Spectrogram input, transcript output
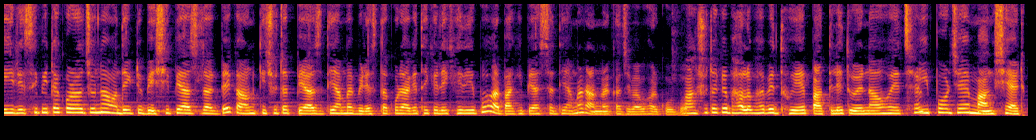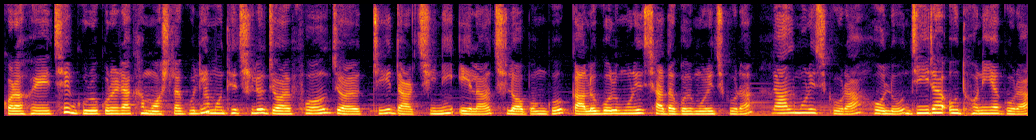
এই রেসিপিটা করার জন্য আমাদের একটু বেশি পেঁয়াজ লাগবে, কারণ কিছুটা পেঁয়াজ দিয়ে আমরা বেরেস্তা করে আগে থেকে রেখে দিব, আর বাকি পেঁয়াজটা দিয়ে আমরা রান্নার কাজে ব্যবহার করব। মাংসটাকে ভালোভাবে ধুয়ে, পাতলে তুলে নেওয়া হয়েছে। এই পর্যায়ে মাংসে অ্যাড করা হয়েছে গুঁড়ো করে রাখা মশলাগুলি। মধ্যে ছিল জয়ফল, জয়ত্রী, দারচিনি, এলাচ, লবঙ্গ, কালো গোলমরিচ, সাদা গোলমরিচ গুঁড়া, লাল মরিচ গুঁড়া, হলুদ, জিরা ও ধনিয়া গুঁড়া।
